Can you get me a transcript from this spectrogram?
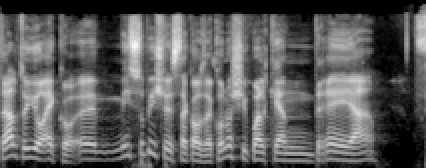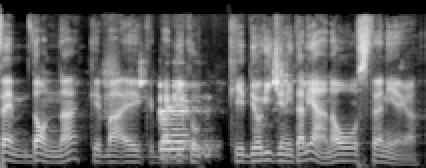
Tra l'altro io, ecco, eh, mi stupisce questa cosa. Conosci qualche Andrea, fem, donna, che, ma, è, che, eh, dico, che è di origine italiana o straniera?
